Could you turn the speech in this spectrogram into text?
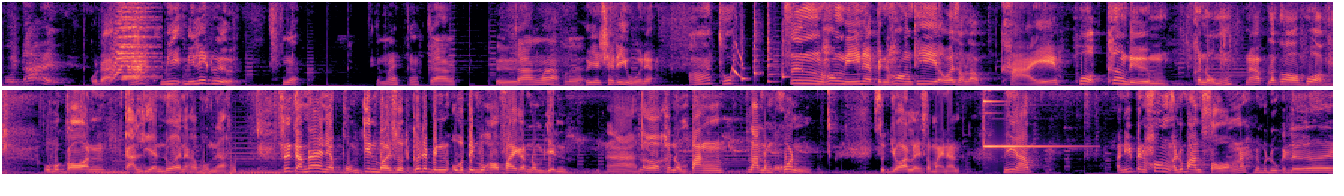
โอนได้ กดได้ ฮะ มีมีเลขด้วยเหรอเนี่ยเห็นไหมกลางกลางเออจางมากเลยอะเฮ้ยยังใช้ได้อยู่อะเนี่ยอ้าทุกซึ่งห้องนี้เนี่ยเป็นห้องที่เอาไว้สำหรับขายพวกเครื่องดื่มขนมนะครับ แล้วก็พวกอุปกรณ์การเรียนด้วยนะครับผมนะ ซึ่งจำได้เนี่ยผมกินบ่อยสุดก็จะเป็นโอวัลตินภูเขาไฟกับนมเย็น อ่า แล้วก็ขนมปังราดนมข้น สุดยอดเลยสมัยนั้น นี่ครับ อันนี้เป็นห้องอนุบาลสองนะ เรามาดูกันเลย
